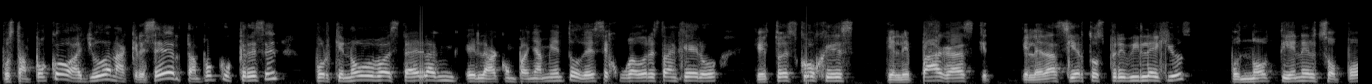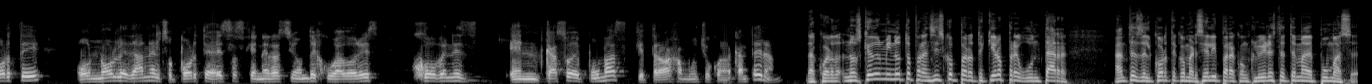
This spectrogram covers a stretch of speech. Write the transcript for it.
pues tampoco ayudan a crecer, tampoco crecen porque no va a estar el, el acompañamiento de ese jugador extranjero que tú escoges, que le pagas, que, que le das ciertos privilegios, pues no tiene el soporte o no le dan el soporte a esa generación de jugadores jóvenes, en caso de Pumas, que trabaja mucho con la cantera. De acuerdo. Nos queda un minuto, Francisco, pero te quiero preguntar, antes del corte comercial y para concluir este tema de Pumas,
